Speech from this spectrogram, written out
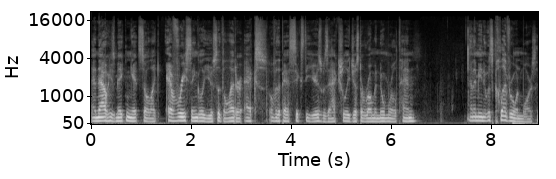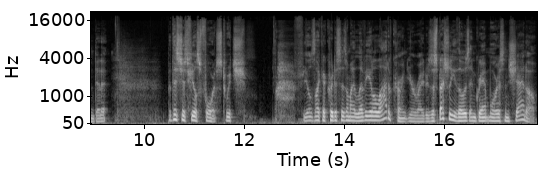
and now he's making it so like every single use of the letter X over the past 60 years was actually just a Roman numeral 10. And I mean, it was clever when Morrison did it. But this just feels forced, which feels like a criticism I levy at a lot of current year writers, especially those in Grant Morrison's shadow.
